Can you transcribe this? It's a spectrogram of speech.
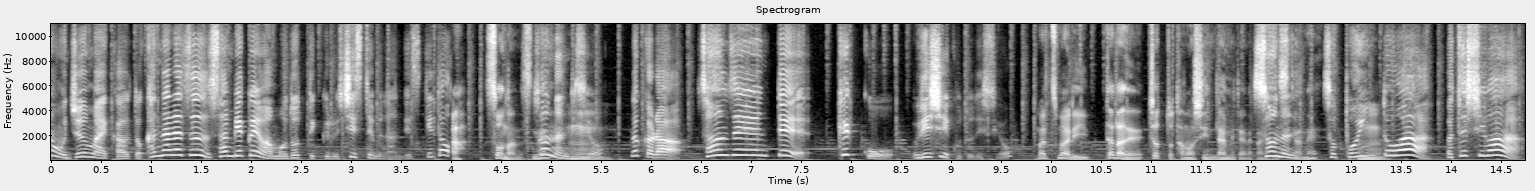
円を10枚買うと必ず300円は戻ってくるシステムなんですけど、あそうなんですね。そうなんですよ、ん。だから3000円って結構嬉しいことですよ。まあ、つまりただでちょっと楽しんだみたいな感じですかね。そうポイントは、私は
